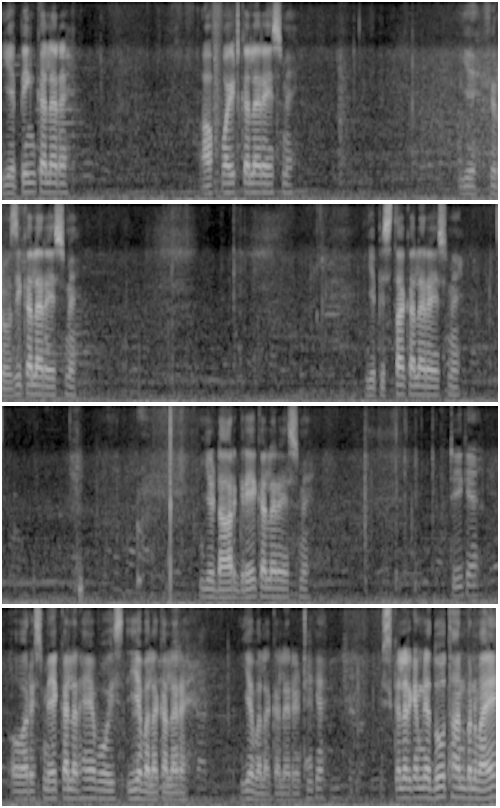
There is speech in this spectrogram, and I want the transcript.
ये पिंक कलर है। ऑफ़ वाइट कलर है इसमें। ये फिरोज़ी कलर है इसमें। ये पिस्ता कलर है इसमें। ये डार्क ग्रे कलर है इसमें। ठीक है, और इसमें एक कलर है, वो इस, ये वाला कलर है। ये वाला कलर है, ठीक है। इस कलर के हमने दो थान बनवाए,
